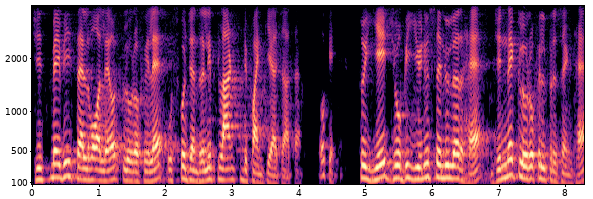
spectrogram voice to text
जिसमें भी सेल वॉल है और क्लोरोफिल है, उसको जनरली प्लांट डिफाइन किया जाता है। ओके सो ये जो भी यूनिसेलुलर है, जिनमें क्लोरोफिल प्रेजेंट है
